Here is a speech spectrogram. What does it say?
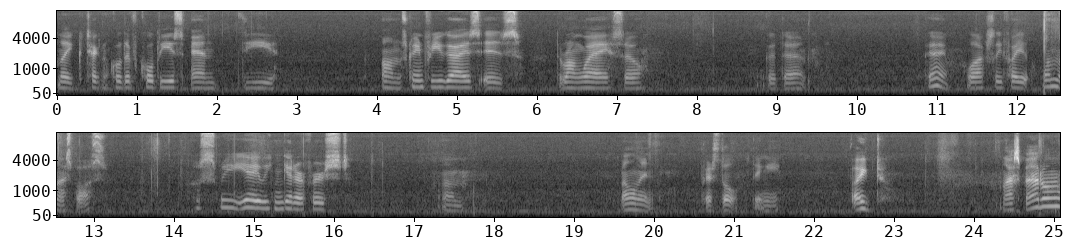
like technical difficulties and the um, screen for you guys is the wrong way, so got that. Okay, we'll actually fight one last boss. Oh sweet, yay, we can get our first um, element crystal thingy. Fight! Last battle.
